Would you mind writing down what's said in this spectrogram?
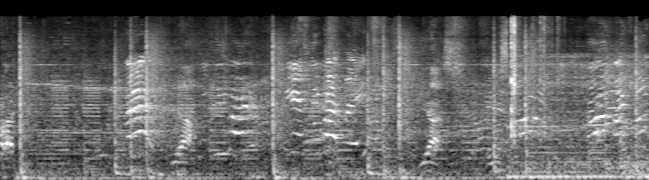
Yeah. Yes. Oh,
